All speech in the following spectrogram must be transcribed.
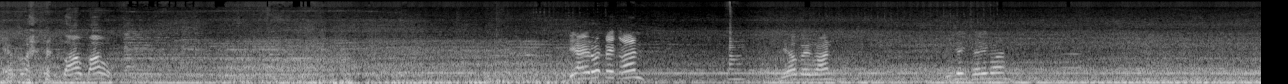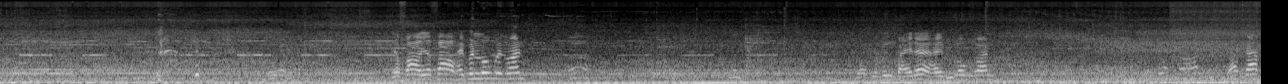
แอบด้วยเบาเบาเดี๋ยวให้รถไปก่อน เดี๋ยวไปก่อนอยู่เฉยๆก่อนอย่าเฝ้าอย่าเฝ้าให้เพิ่นลงไปก่อนอย่าเพิ่งไปเด้อให้เพิ่นลงก่อนครับครับ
